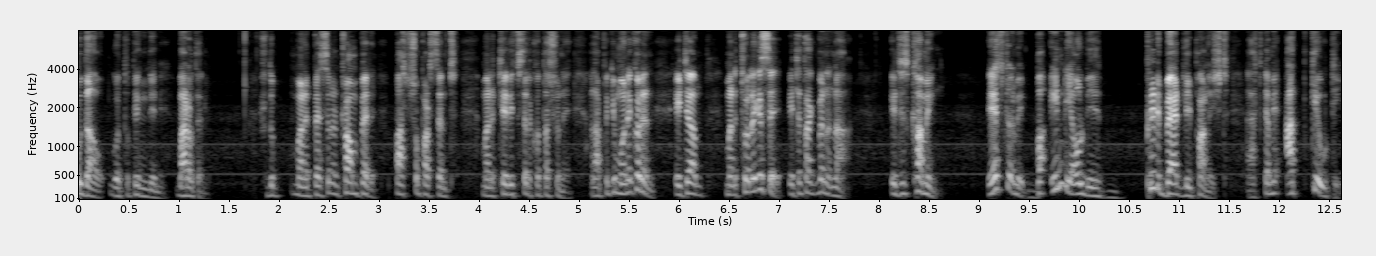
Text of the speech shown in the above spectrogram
উদাও গত তিন দিনে ভারতের। শুধু মানে প্রেসিডেন্ট ট্রাম্পের পাঁচশো পার্সেন্ট মানে টেরিফসের কথা শুনে। আর আপনি কি মনে করেন এটা মানে চলে গেছে? এটা থাকবে না? না ইট ইজ কামিং বা India will be badly punished আজকে আমি আটকে উঠি।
